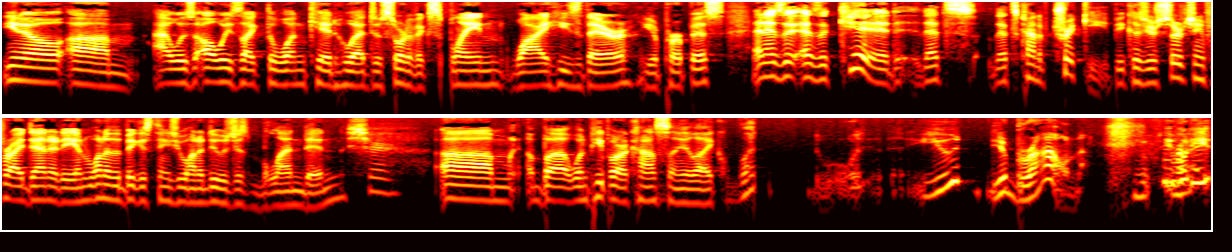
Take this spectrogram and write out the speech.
you know um, I was always like the one kid who had to sort of explain why he's there, your purpose. And as a, as a kid, that's that's kind of tricky because you're searching for identity, and one of the biggest things you want to do is just blend in. Sure. Um, but when people are constantly like, "What, what you you're brown? what are you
